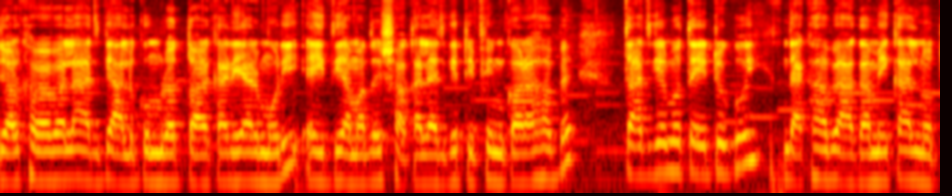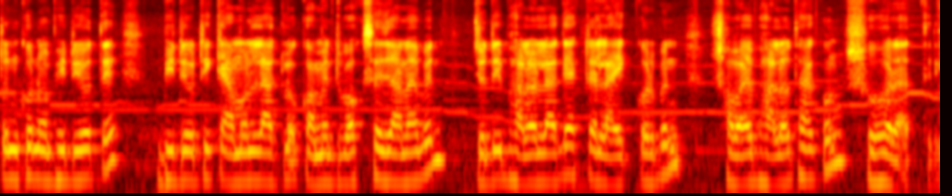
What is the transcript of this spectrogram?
জল খাবার বেলা আজকে আলু কুমড়োর তরকারি আর মুড়ি, এই দিয়ে আমাদের সকালে আজকে টিফিন করা হবে। তো আজকের মতো এইটুকুই। দেখা হবে আগামীকাল নতুন কোনো ভিডিওতে। ভিডিওটি কেমন লাগল কমেন্ট বক্সে জানাবেন। যদি ভালো লাগে একটা লাইক করবেন। সবাই ভালো থাকুন। শুভরাত্রি।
